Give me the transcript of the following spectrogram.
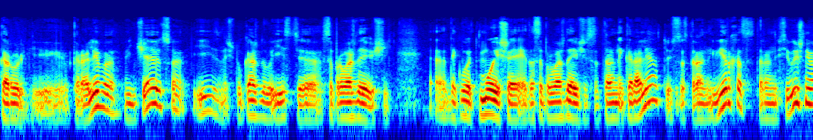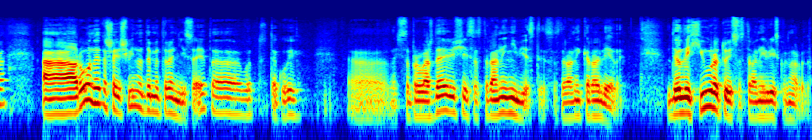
король и королева венчаются, и значит, у каждого есть сопровождающий. Э, так вот, Мойша – это сопровождающий со стороны короля, то есть со стороны верха, со стороны Всевышнего, а Аарон – это Шайшвина Деметрониса, это вот такой э, значит, сопровождающий со стороны невесты, со стороны королевы. Делихюра, то есть со стороны еврейского народа.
